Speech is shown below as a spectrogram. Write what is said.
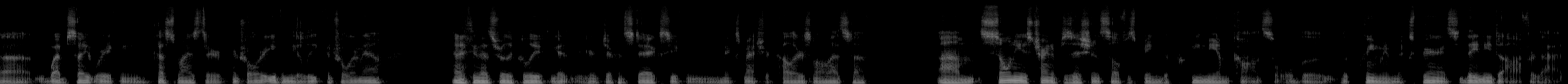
uh, website where you can customize their controller, even the Elite controller now. And I think that's really cool. You can get your different sticks, you can mix match your colors and all that stuff. Um, Sony is trying to position itself as being the premium console, the the premium experience. They need to offer that,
